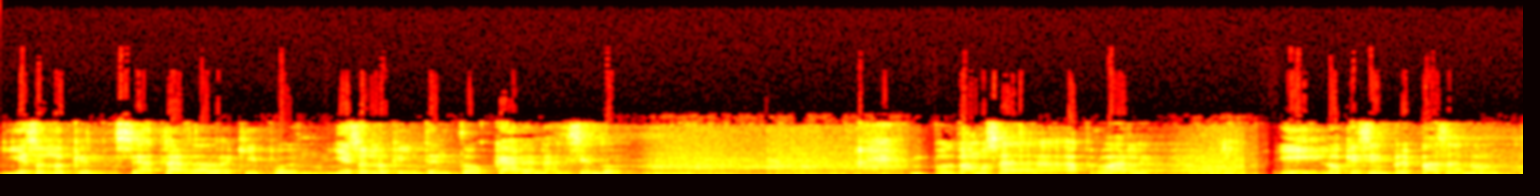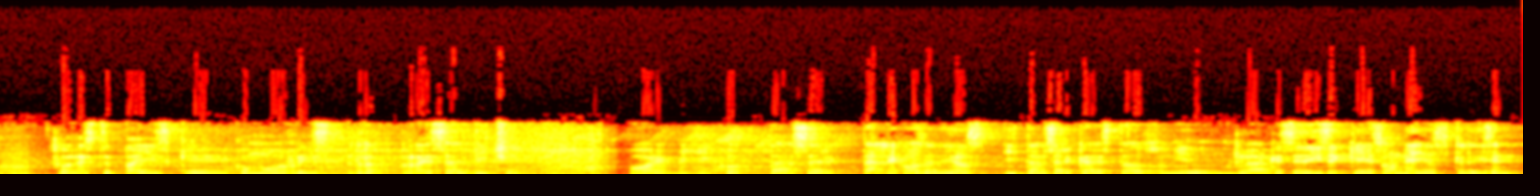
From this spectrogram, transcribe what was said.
Y eso es lo que se ha tardado aquí, pues, ¿no? Y eso es lo que intentó Cárdenas diciendo, pues vamos a, a probarle. Y lo que siempre pasa, ¿no? Con este país que, como reza el dicho, pobre México, tan, cer tan lejos de Dios y tan cerca de Estados Unidos, ¿no? Claro. Que se dice que son ellos que le dicen,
